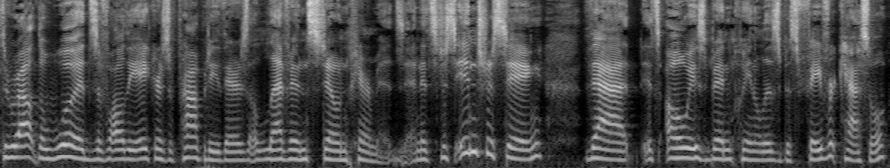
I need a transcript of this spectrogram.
throughout the woods of all the acres of property, there's 11 stone pyramids, and it's just interesting that it's always been Queen Elizabeth's favorite castle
